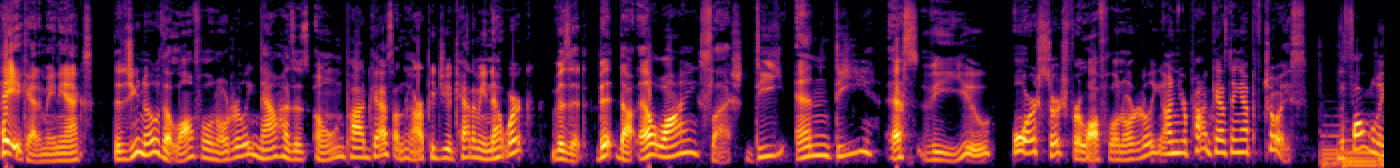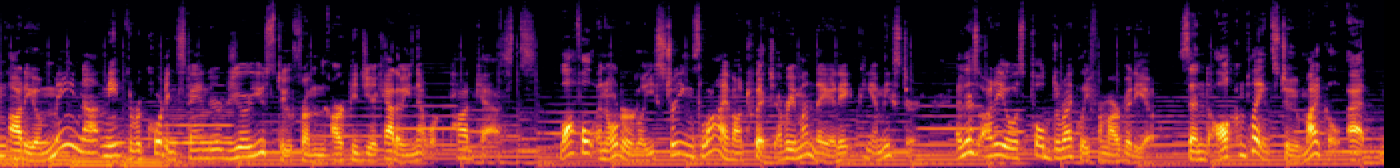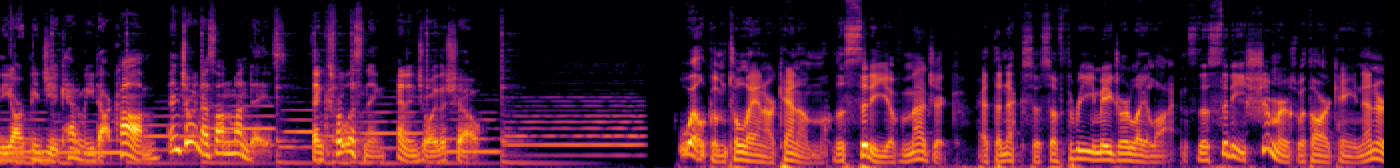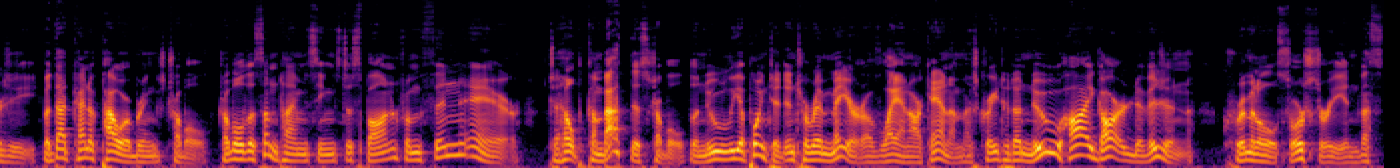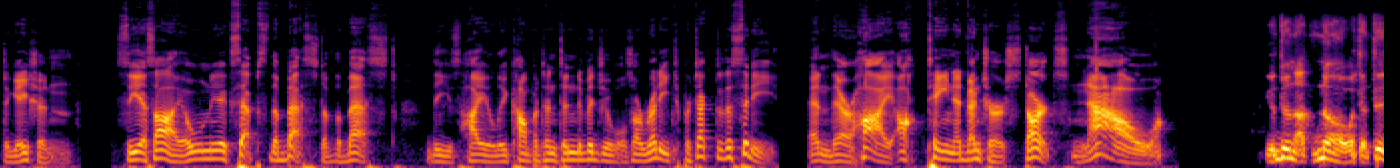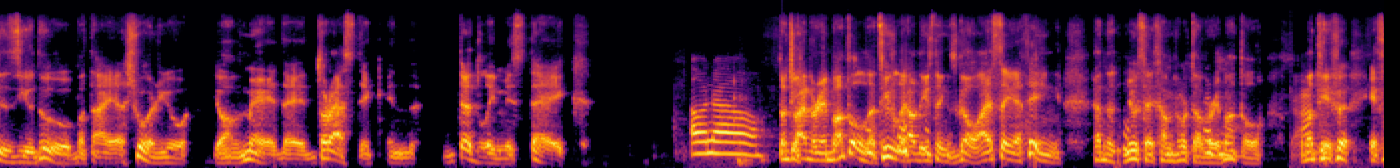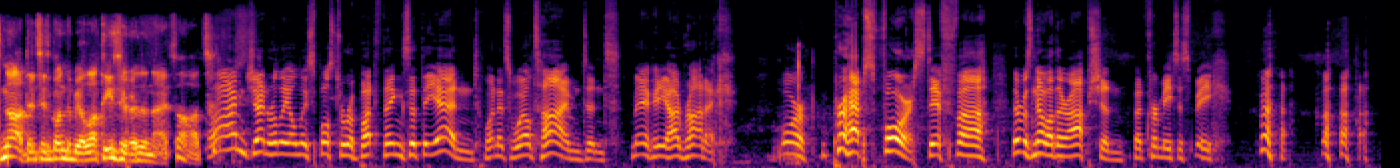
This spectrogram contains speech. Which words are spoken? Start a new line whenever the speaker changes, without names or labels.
Hey, Academaniacs! Did you know that Lawful and Orderly now has its own podcast on the RPG Academy Network? Visit bit.ly slash DNDSVU or search for Lawful and Orderly on your podcasting app of choice. The following audio may not meet the recording standards you're used to from RPG Academy Network podcasts. Lawful and Orderly streams live on Twitch every Monday at 8 p.m. Eastern and this audio is pulled directly from our video. Send all complaints to michael at therpgacademy.com and join us on Mondays. Thanks for listening and enjoy the show.
Welcome to Lan Arcanym, the city of magic. At the nexus of three major ley lines, the city shimmers with arcane energy, but that kind of power brings trouble. Trouble that sometimes seems to spawn from thin air. To help combat this trouble, the newly appointed interim mayor of Lan Arcanym has created a new High Guard division Criminal Sorcery Investigation. CSI only accepts the best of the best. These highly competent individuals are ready to protect the city, and their high octane adventure starts now!
You do not know what it is you do, but I assure you, you have made a drastic and deadly mistake.
Oh no.
Don't you have a rebuttal? That's usually how these things go. I say a thing, and then you say some sort of rebuttal. But if if not, it is going to be a lot easier than I thought.
I'm generally only supposed to rebut things at the end when it's well timed and maybe ironic. Or perhaps forced if uh, there was no other option but for me to speak.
